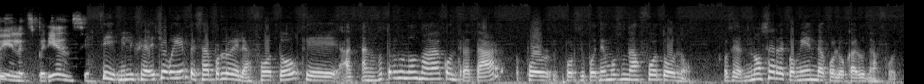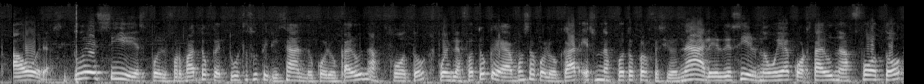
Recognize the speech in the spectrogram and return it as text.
y en la experiencia. Sí, Melissa, de hecho voy a empezar por lo de la foto, que a, nosotros no nos van a contratar por, por si ponemos una foto o no. O sea, no se recomienda colocar una foto. Ahora, si tú decides por el formato que tú estás utilizando colocar una foto, pues la foto que vamos a colocar es una foto profesional. Es decir, no voy a cortar una foto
